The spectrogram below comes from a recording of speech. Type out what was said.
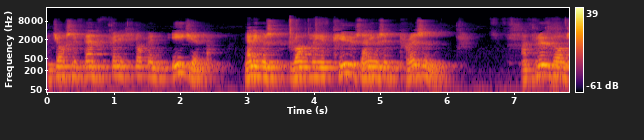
And Joseph then finished up in Egypt. Then he was wrongfully accused. Then he was in prison. And through those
